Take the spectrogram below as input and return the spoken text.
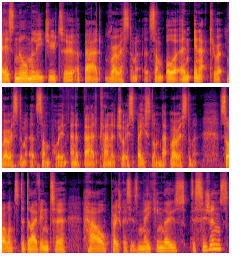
it's normally due to a bad row estimate at some or an inaccurate row estimate at some point and a bad planner choice based on that row estimate. So I wanted to dive into how Postgres is making those decisions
